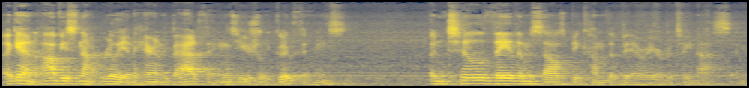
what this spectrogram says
Again, obviously not really inherently bad things, usually good things, until they themselves become the barrier between us and.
